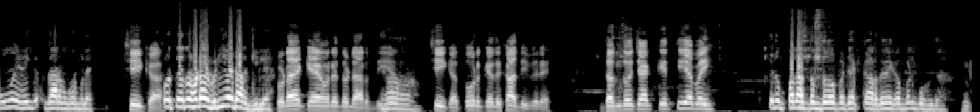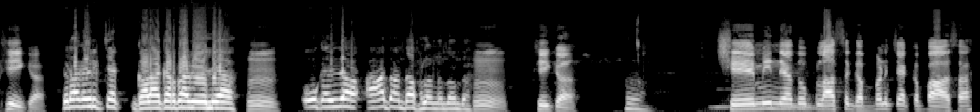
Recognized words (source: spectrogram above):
ਉਵੇਂ ਨਹੀਂ ਗਰਮ ਗਰਮ ਲੈ। ਠੀਕ ਆ। ਉਹ ਤੇ ਥੋੜਾ ਵੀਡੀਓ ਡਰ ਗਈ ਲੈ। ਥੋੜਾ ਕੈਮਰੇ ਤੋਂ ਡਰਦੀ ਆ। ਹਾਂ। ਠੀਕ ਆ ਤੁਰ ਕੇ ਦਿਖਾ ਦੀ ਵੀਰੇ। ਦੰਦੋ ਚੈੱਕ ਕੀਤੀ ਆ ਬਾਈ? ਤੈਨੂੰ ਪਤਾ ਦੰਦੋਂ ਆਪਾਂ ਚੈੱਕ ਕਰਦੇ ਨੇ ਕੱਬਣ ਪੁੱਛਦਾ ਠੀਕ ਆ। ਜਿਹੜਾ ਕਈ ਚੈੱਕ ਗਾਲਾ ਕਰਦਾ ਵੇਖ ਲਿਆ। ਹੂੰ। ਉਹ ਕਹਿੰਦਾ ਆਹ ਦੰਦਾ ਫਲਾਣਾ ਦੰਦਾ ਹੂੰ ਠੀਕ ਆ। ਹਾਂ। 6 ਮਹੀਨਿਆਂ ਤੋਂ ਪਲੱਸ ਗੱਭਣ ਚੈੱਕ ਪਾਸ ਆ।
